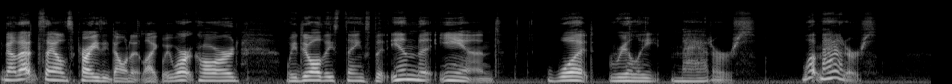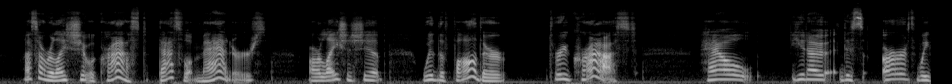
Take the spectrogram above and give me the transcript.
Now, that sounds crazy, don't it? Like we work hard, we do all these things, but in the end, what really matters? What matters? That's our relationship with Christ. That's what matters. Our relationship with the Father through Christ. How, you know, this earth, we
